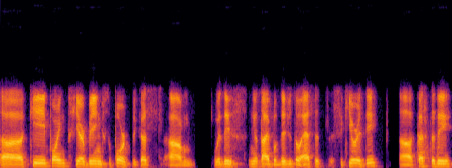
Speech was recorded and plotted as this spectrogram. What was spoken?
uh, key point here being support because um, with this new type of digital asset, security, uh, custody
